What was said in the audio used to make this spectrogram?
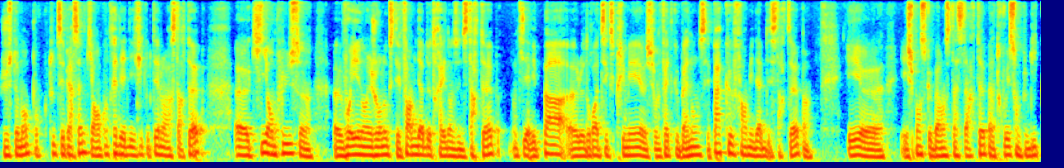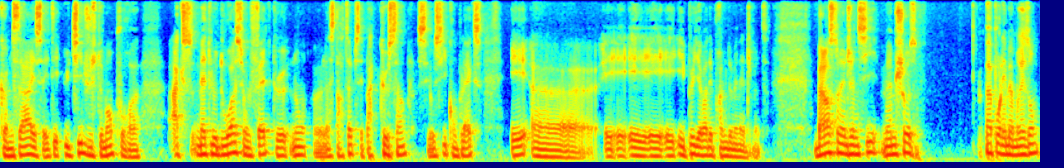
justement pour toutes ces personnes qui rencontraient des difficultés dans leur startup, euh, qui en plus euh, voyaient dans les journaux que c'était formidable de travailler dans une startup, donc ils n'avaient pas le droit de s'exprimer sur le fait que bah non, c'est pas que formidable des startups. Et, et je pense que Balance ta startup a trouvé son public comme ça et ça a été utile justement pour mettre le doigt sur le fait que non, la startup c'est pas que simple, c'est aussi complexe et, et, et, et il peut y avoir des problèmes de management. Balance ton agency, même chose pas pour les mêmes raisons,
